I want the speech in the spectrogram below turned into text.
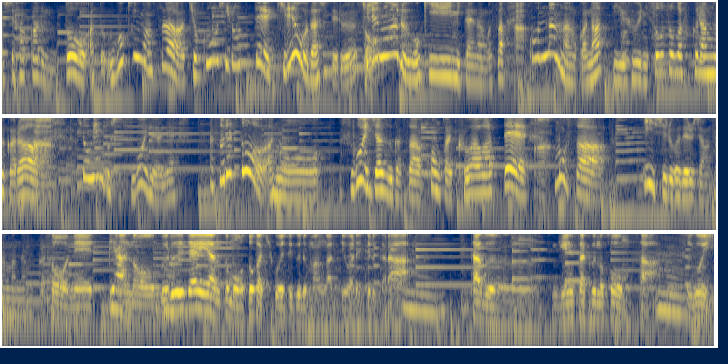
推し量るのとあと動きのさ曲を拾ってキレを出してるキレのある動きみたいなのがさあこんなんなのかなっていう風に想像が膨らむからあ表現としてすごいんだよね。それとあのすごいジャズがさ今回加わってあもうさいい汁が出るじゃん頭の中から。そうね。あのブルージャイアントも音が聞こえてくる漫画って言われてるから、うん多分原作の方もさ、うん。すごい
